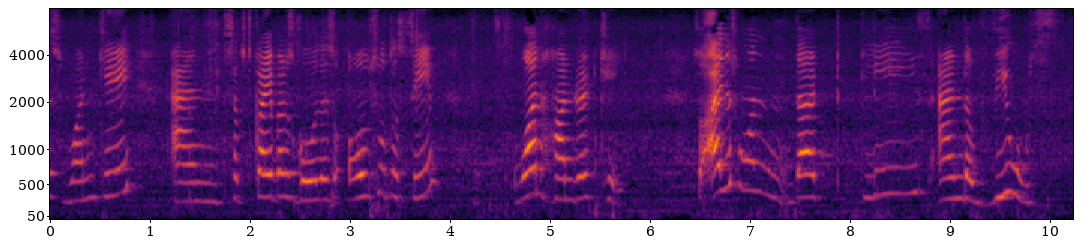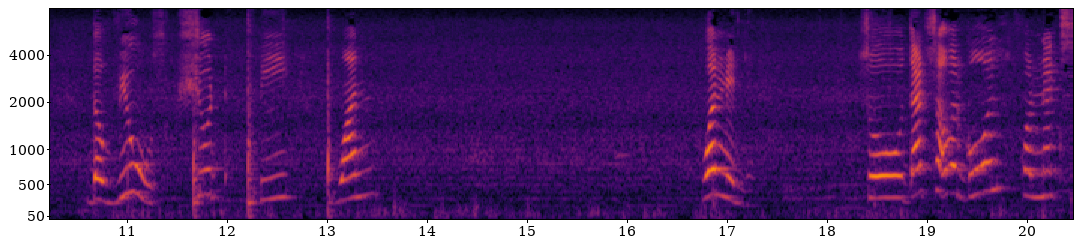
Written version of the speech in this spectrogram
is 1k and subscribers goal is also the same 100k so i just want that please and the views the views should be 1 1 million. So that's our goal for next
